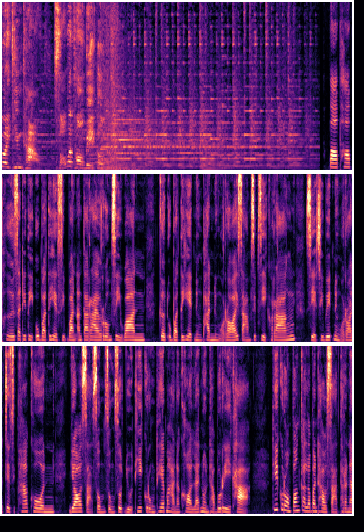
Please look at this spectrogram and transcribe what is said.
โดยทีมข่าว สวทเบตงปอพเผยสถิติอุบัติเหตุ 10 วันอันตรายรวม 4 วัน เกิดอุบัติเหตุ 1,134 ครั้ง เสียชีวิต 175 คน ยอดสะสมสูงสุดอยู่ที่กรุงเทพมหานครและนนทบุรีค่ะ ที่กรมป้องกันและบรรเทาสาธารณ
